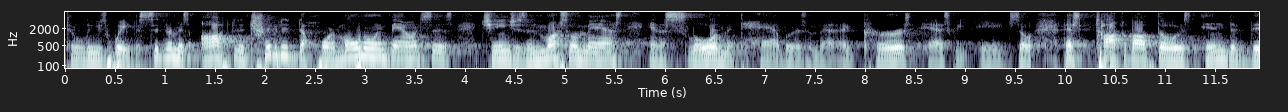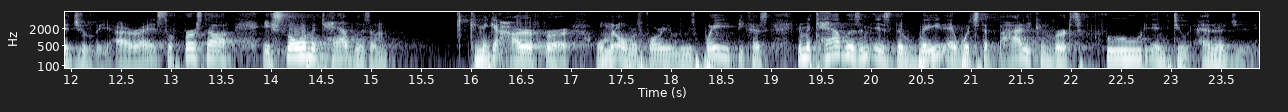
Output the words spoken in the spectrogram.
to lose weight. The syndrome is often attributed to hormonal imbalances, changes in muscle mass, and a slower metabolism that occurs as we age. So let's talk about those individually, all right? So, first off, a slower metabolism can make it harder for a woman over 40 to lose weight because your metabolism is the rate at which the body converts food into energy.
